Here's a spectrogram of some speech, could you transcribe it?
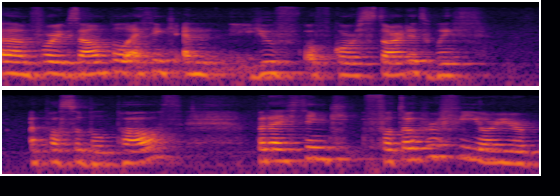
um, for example, I think, and you've of course started with a possible path, but I think photography or your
